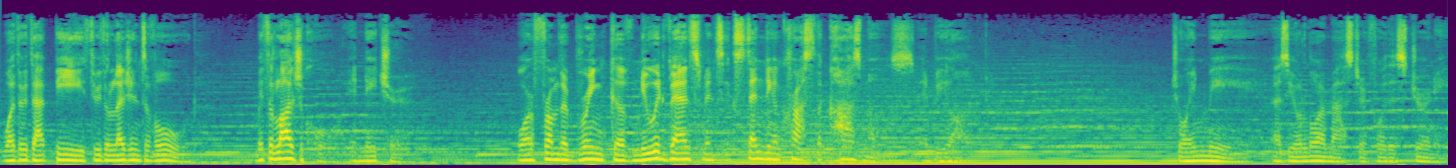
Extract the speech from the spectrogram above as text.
Whether that be through the legends of old, mythological in nature, or from the brink of new advancements extending across the cosmos and beyond. Join me as your lore master for this journey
